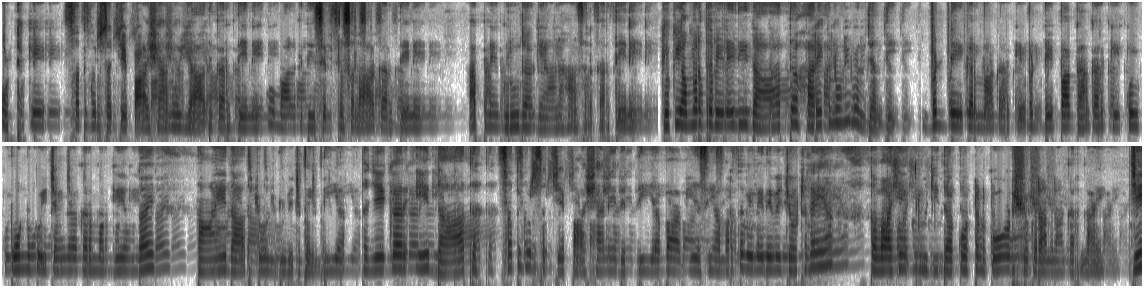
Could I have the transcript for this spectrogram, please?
ਉੱਠ ਕੇ ਸਤਿਗੁਰ ਸੱਚੇ ਪਾਤਸ਼ਾਹ ਨੂੰ ਯਾਦ ਕਰਦੇ ਨੇ, ਉਹ ਮਾਲਕ ਦੀ ਸਿਫਤ ਸਲਾਹ ਕਰਦੇ ਨੇ। ਆਪਣੇ ਗੁਰੂ ਦਾ ਗਿਆਨ ਹਾਸਲ ਕਰਦੇ ਨੇ, ਕਿਉਂਕਿ ਅੰਮ੍ਰਿਤ ਵੇਲੇ ਦੀ ਦਾਤ ਹਰ ਇੱਕ ਨੂੰ ਨਹੀਂ ਮਿਲ ਜਾਂਦੀ। ਵੱਡੇ ਕਰਮਾਂ ਕਰਕੇ, ਵੱਡੇ ਭਾਗਾਂ ਕਰਕੇ, ਕੋਈ ਪੁੰਨ, ਕੋਈ ਚੰਗਾ ਕਰਮ ਅੱਗੇ ਆਉਂਦਾ ਹੈ ਤਾਂ ਇਹ ਦਾਤ ਝੋਲੀ ਦੇ ਵਿੱਚ ਪੈਂਦੀ ਆ। ਤਾਂ ਜੇਕਰ ਇਹ ਦਾਤ ਸਤਿਗੁਰ ਸੱਚੇ ਪਾਤਸ਼ਾਹ ਨੇ ਦਿੱਤੀ ਆ ਭਾਵ ਕਿ ਅਸੀਂ ਅੰਮ੍ਰਿਤ ਵੇਲੇ ਦੇ ਵਿੱਚ ਉੱਠ ਰਹੇ ਆ ਤਾਂ ਵਾਹਿਗੁਰੂ ਜੀ ਦਾ ਕੋਟਨ ਕੋਟ ਸ਼ੁਕਰਾਨਾ ਕਰਨਾ ਹੈ ਜੇ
